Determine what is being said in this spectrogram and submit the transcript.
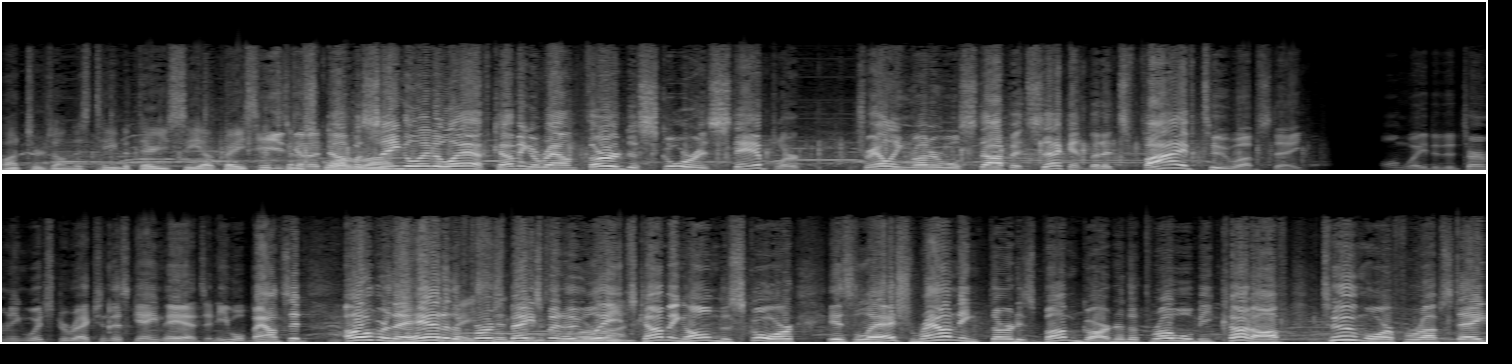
bunters on this team, but there you see a base hit's He's going to score dump a a run. single into left. Coming around third to score is Stampler. Trailing runner will stop at second, but it's 5-2 upstate. Long way to determining which direction this game heads, and he will bounce it over the head of the first baseman who leaps. Coming home to score is Lesh. Rounding third is Bumgardner. The throw will be cut off. Two more for upstate.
